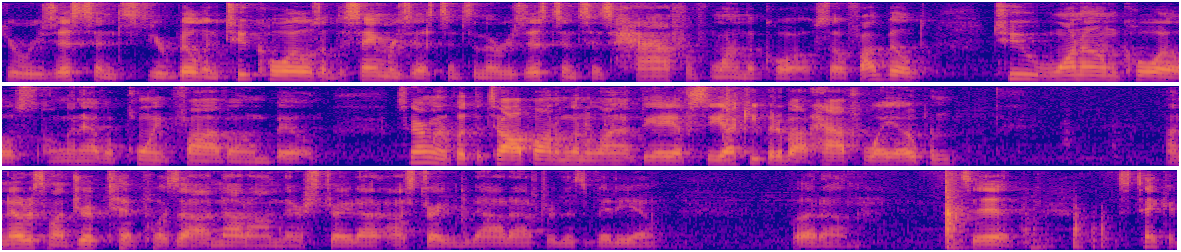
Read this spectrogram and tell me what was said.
your resistance, you're building two coils of the same resistance, and the resistance is half of one of the coils. So if I build two 1 ohm coils, I'm going to have a 0.5 ohm build. So here I'm going to put the top on, I'm going to line up the AFC. I keep it about halfway open. I noticed my drip tip was uh, not on there straight. I, I straightened it out after this video. But um, that's it. Let's take a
